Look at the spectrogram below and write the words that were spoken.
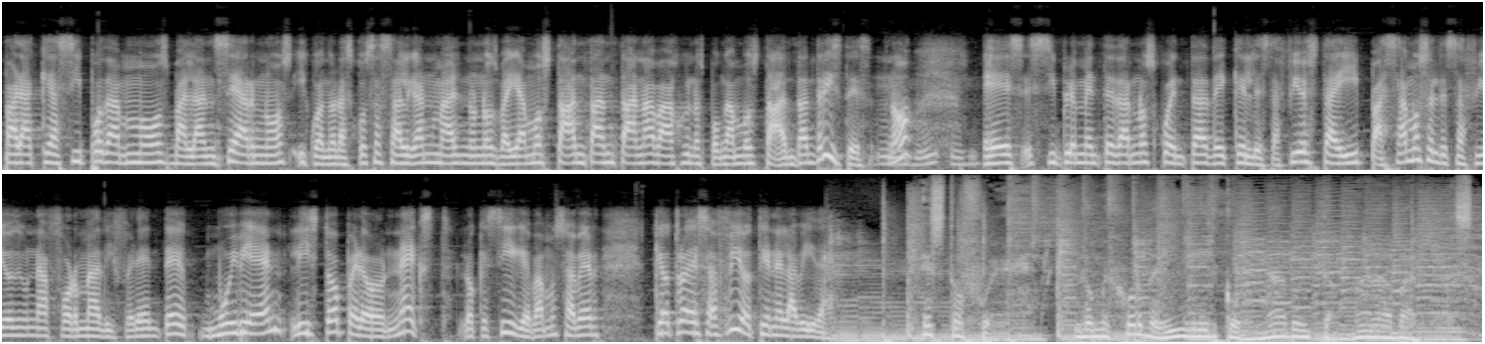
para que así podamos balancearnos y cuando las cosas salgan mal, no nos vayamos tan, tan, tan abajo y nos pongamos tan, tan tristes, ¿no? Es simplemente darnos cuenta de que el desafío está ahí, pasamos el desafío de una forma diferente, muy bien, listo, pero next, lo que sigue, vamos a ver qué otro desafío la vida. Esto fue lo mejor de Ingrid Coronado y Tamara Vargas.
